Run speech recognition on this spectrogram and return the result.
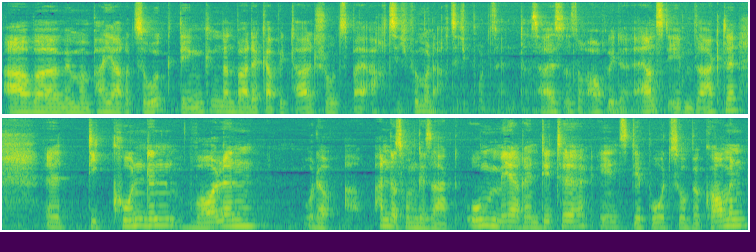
aber wenn wir ein paar Jahre zurückdenken, dann war der Kapitalschutz bei 80, 85 Prozent. Das heißt also auch, wie der Ernst eben sagte, äh, die Kunden wollen oder andersrum gesagt, um mehr Rendite ins Depot zu bekommen,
